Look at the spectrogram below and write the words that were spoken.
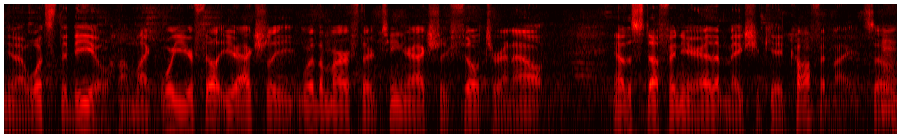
You know, what's the deal?" I'm like, "Well, you're fil- you're actually with a MERV 13. You're actually filtering out." You know, the stuff in your air that makes your kid cough at night. So, hmm.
